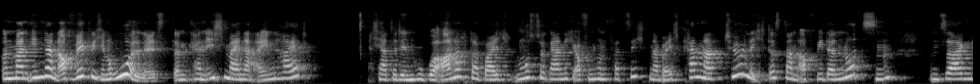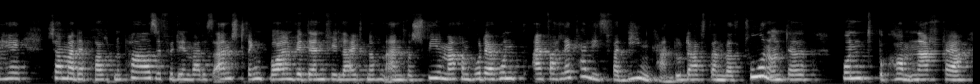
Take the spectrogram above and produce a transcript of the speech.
und man ihn dann auch wirklich in Ruhe lässt, dann kann ich meine Einheit ich hatte den Hugo auch noch dabei. Ich musste gar nicht auf den Hund verzichten, aber ich kann natürlich das dann auch wieder nutzen und sagen, hey, schau mal, der braucht eine Pause, für den war das anstrengend. Wollen wir denn vielleicht noch ein anderes Spiel machen, wo der Hund einfach Leckerlis verdienen kann? Du darfst dann was tun und der Hund bekommt nachher,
